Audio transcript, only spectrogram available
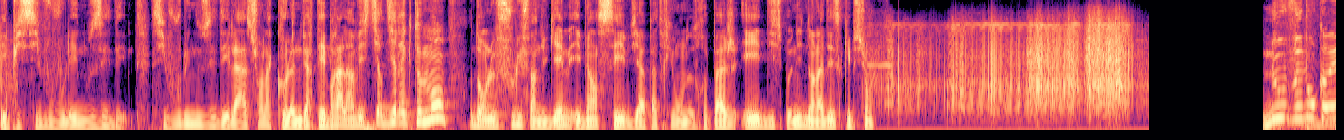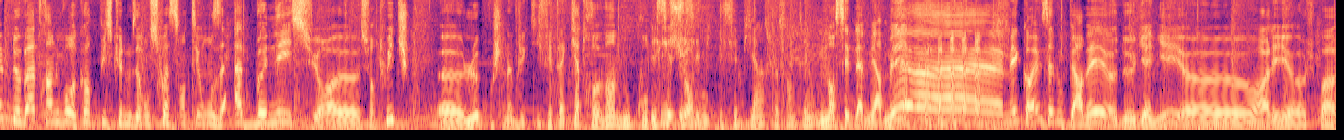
Et puis si vous voulez nous aider, si vous voulez nous aider là sur la colonne vertébrale à investir directement dans le flux fin du game, eh bien c'est via Patreon, notre page est disponible dans la description. Nous venons quand même de battre un nouveau record puisque nous avons 71 abonnés sur, euh, sur Twitch. Euh, le prochain objectif est à 80. Nous comptons sur vous. et c'est bien 61 Non, c'est de la merde. Mais, euh, mais quand même, ça nous permet de gagner, euh, allez, je sais pas,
